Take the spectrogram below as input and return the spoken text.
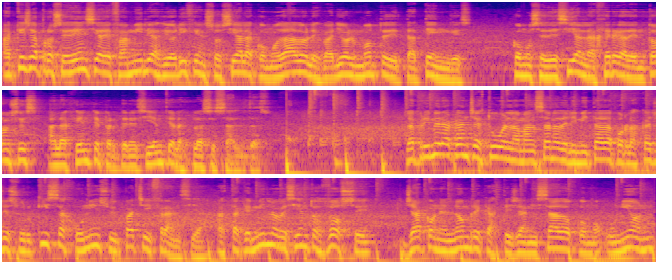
Aquella procedencia de familias de origen social acomodado les varió el mote de tatengues, como se decía en la jerga de entonces a la gente perteneciente a las clases altas. La primera cancha estuvo en la manzana delimitada por las calles Urquiza, Junín, Suipache y Francia, hasta que en 1912, ya con el nombre castellanizado como Unión,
